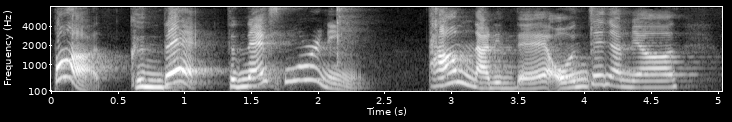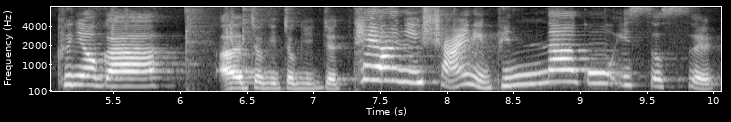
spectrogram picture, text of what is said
But 근데 the next morning 다음 날인데 언제냐면 그녀가 아 저기 저기 저 태양이 shining 빛나고 있었을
